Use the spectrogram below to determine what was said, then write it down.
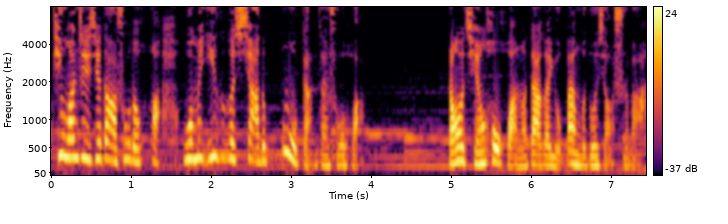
听完这些大叔的话，我们一个个吓得不敢再说话，然后前后缓了大概有半个多小时吧，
